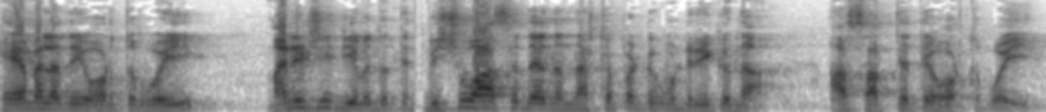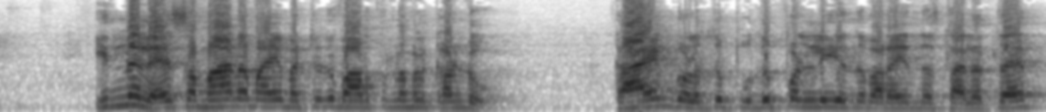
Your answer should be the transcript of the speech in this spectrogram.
ഹേമലത ഓർത്തുപോയി. മനുഷ്യ ജീവിതത്തിൽ വിശ്വാസ്യത എന്ന് നഷ്ടപ്പെട്ടുകൊണ്ടിരിക്കുന്ന ആ സത്യത്തെ ഓർത്തുപോയി. ഇന്നലെ സമാനമായ മറ്റൊരു വാർത്ത നമ്മൾ കണ്ടു. കായംകുളത്ത് പുതുപ്പള്ളി എന്ന് പറയുന്ന സ്ഥലത്ത്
